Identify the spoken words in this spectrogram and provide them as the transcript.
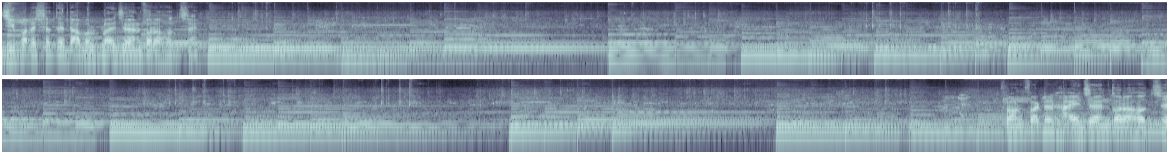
জিপারের সাথে ডাবল প্লাই জয়েন করা হচ্ছে। ফ্রন্ট পার্টের হাই জয়েন করা হচ্ছে।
